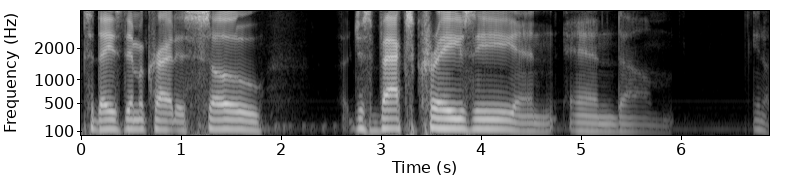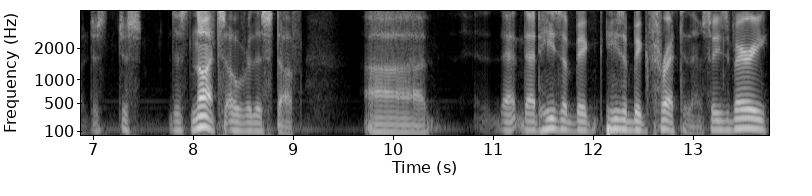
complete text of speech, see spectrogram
today's Democrat is so just vax crazy and and um, you know just just just nuts over this stuff. Uh, that that he's a big he's a big threat to them. So he's very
